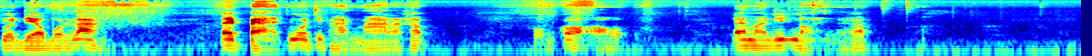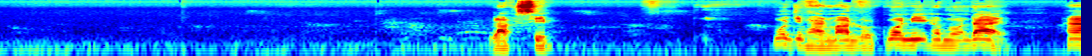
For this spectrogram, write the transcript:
ตัวเดียวบนล่างได้แปดงวดที่ผ่านมานะครับ ผมก็เอา ได้มานิดหน่อยนะครับ หลักสิบงวดที่ผ่านมาหลุดงวดนี้คำนวณได้ห้า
